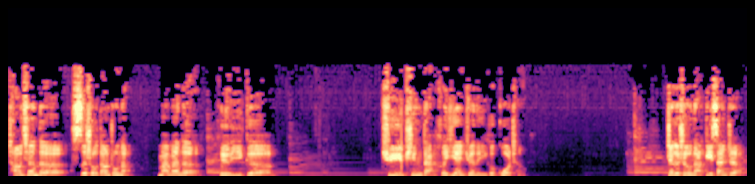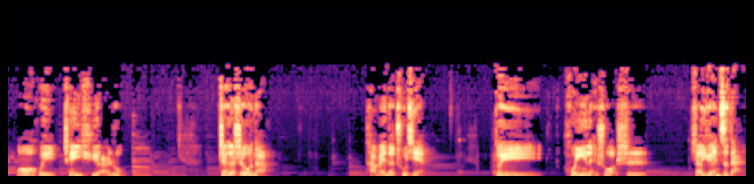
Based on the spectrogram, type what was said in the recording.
长相的厮守当中呢，慢慢的会有一个趋于平淡和厌倦的一个过程。这个时候呢，第三者往往会趁虚而入。这个时候呢，他们的出现对婚姻来说是像原子弹，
